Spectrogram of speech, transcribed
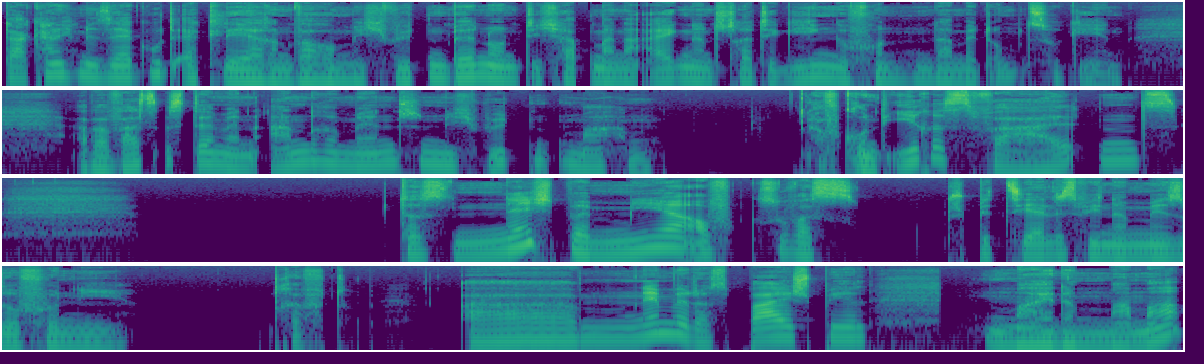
da kann ich mir sehr gut erklären, warum ich wütend bin und ich habe meine eigenen Strategien gefunden, damit umzugehen. Aber was ist denn, wenn andere Menschen mich wütend machen? Aufgrund ihres Verhaltens, das nicht bei mir auf so was Spezielles wie eine Misophonie trifft. Ähm, nehmen wir das Beispiel, meine Mama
